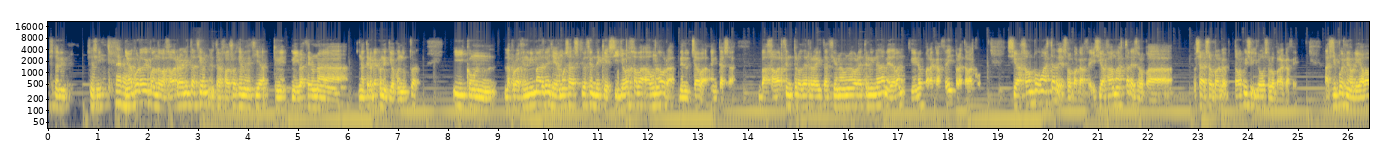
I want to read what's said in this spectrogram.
Eso también. Sí, sí. Yo me acuerdo que cuando bajaba a rehabilitación, el trabajador social me decía que me, iba a hacer una, una terapia cognitivo-conductual. Y con la aprobación de mi madre llegamos a la situación de que si yo bajaba a una hora, me duchaba en casa, bajaba al centro de rehabilitación a una hora determinada, me daban dinero para café y para tabaco. Si bajaba un poco más tarde, solo para café. Y si bajaba más tarde, solo para... O sea, solo para tabaco y, luego solo para café. Así pues me obligaba a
